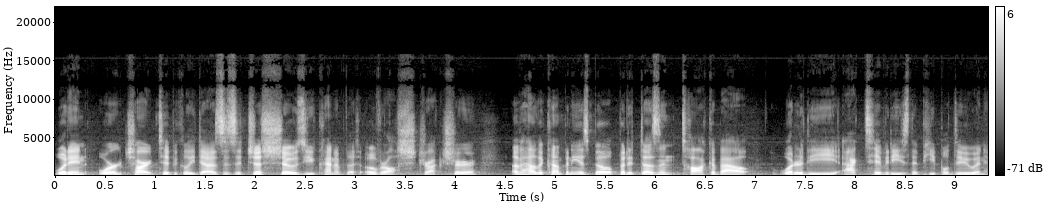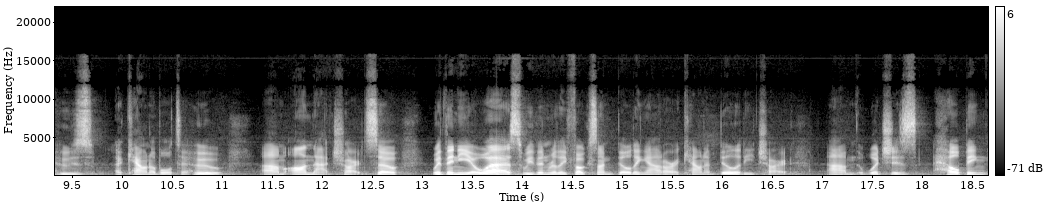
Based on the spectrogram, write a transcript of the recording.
what an org chart typically does is it just shows you kind of the overall structure of how the company is built, but it doesn't talk about what are the activities that people do and who's accountable to who um, on that chart. So within EOS, we've been really focused on building out our accountability chart, um, which is helping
